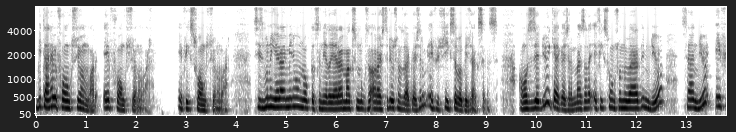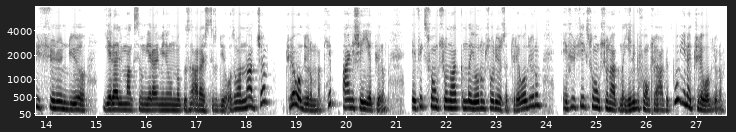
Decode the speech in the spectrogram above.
bir tane bir fonksiyon var. f fonksiyonu var. fx fonksiyonu var. Siz bunu yerel minimum noktasını ya da yerel maksimum noktasını araştırıyorsanız arkadaşlarım f üssü x'e bakacaksınız. Ama size diyor ki arkadaşlarım ben sana fx fonksiyonunu verdim diyor. Sen diyor f üssünün diyor yerel maksimum yerel minimum noktasını araştır diyor. O zaman ne yapacağım? Türev alıyorum bak. Hep aynı şeyi yapıyorum. fx fonksiyonu hakkında yorum soruyorsa türev alıyorum. f üssü x fonksiyonu hakkında yeni bir fonksiyon artık bu. Yine türev alıyorum.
